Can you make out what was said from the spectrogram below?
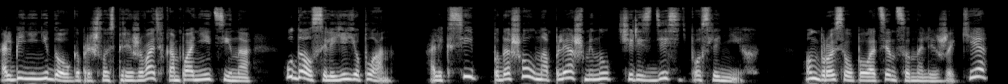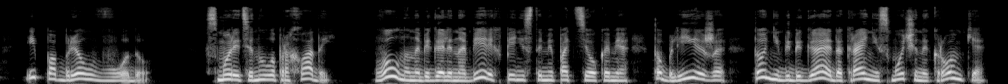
Альбине недолго пришлось переживать в компании Тина, удался ли ее план. Алексей подошел на пляж минут через десять после них. Он бросил полотенце на лежаке и побрел в воду. С моря тянуло прохладой. Волны набегали на берег пенистыми подтеками, то ближе, то не добегая до крайней смоченной кромки.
